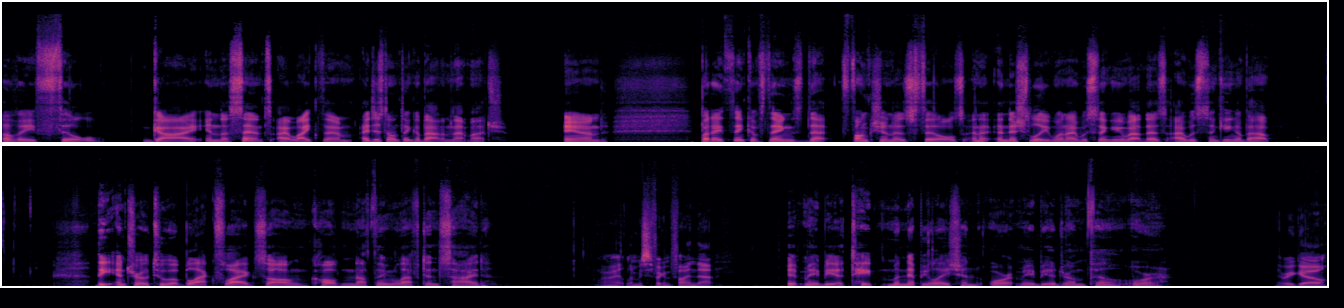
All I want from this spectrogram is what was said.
of a fill guy in the sense I like them. I just don't think about them that much, and but I think of things that function as fills. And uh, initially, when I was thinking about this, I was thinking about the intro to a Black Flag song called "Nothing Left Inside." All right. Let me see if I can find that. It may be a tape manipulation, or it may be a drum fill, or There we go.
